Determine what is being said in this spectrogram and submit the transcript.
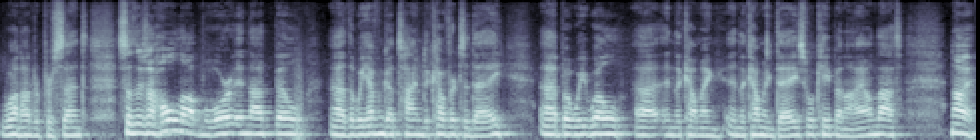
one hundred percent. So there's a whole lot more in that bill uh, that we haven't got time to cover today, uh, but we will uh, in the coming in the coming days. We'll keep an eye on that. Now,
